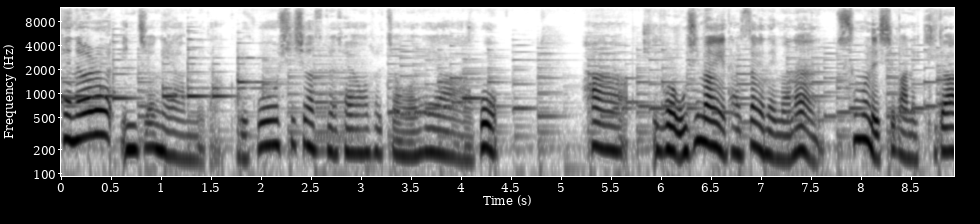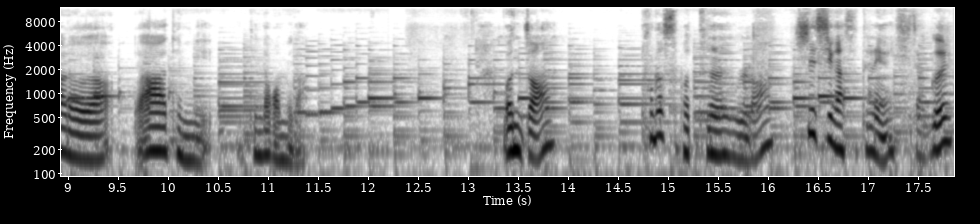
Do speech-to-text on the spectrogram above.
채널을 인증해야 합니다. 그리고 실시간 시스템 사용 설정을 해야 하고 하, 이걸 50명이 달성이 되면은 24시간을 기다려야 됩니다. 된다고 합니다. 먼저 플러스 버튼을 눌러 실시간 스트리밍 시작을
